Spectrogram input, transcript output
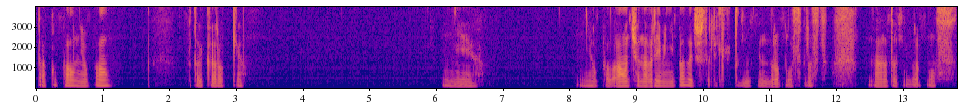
Так, упал, не упал. В той коробке. Не. Не упал. А он что, на время не падает, что ли? Тут не дропнулся просто. Наверное, тот не дропнулся.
